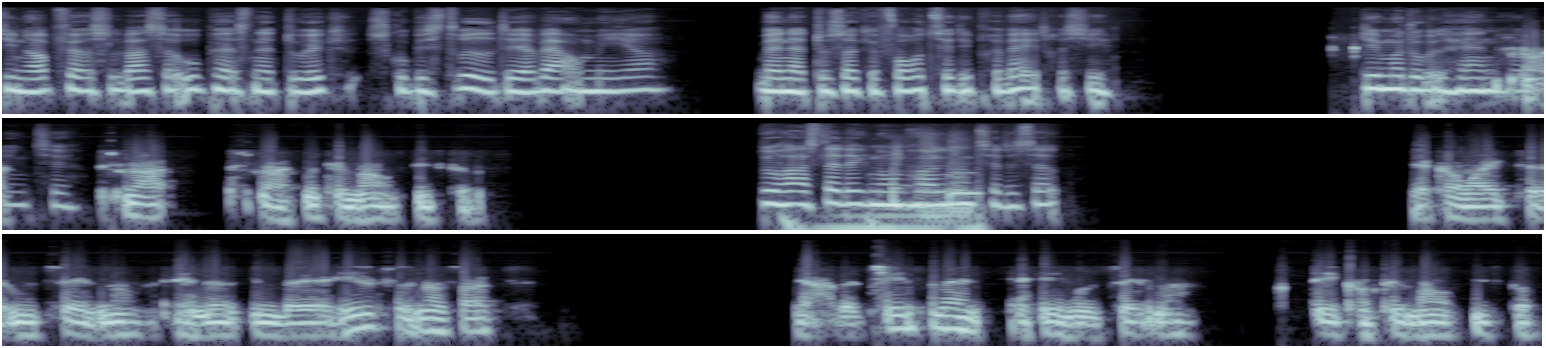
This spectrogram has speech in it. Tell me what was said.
din opførsel var så upassende, at du ikke skulle bestride det erhverv mere, men at du så kan fortsætte i privat regi. Det må du vel have en holdning til. Snak, snak med Københavns. Du har slet ikke nogen holdning til det selv. Jeg kommer ikke til at udtale mig andet, end hvad jeg hele tiden har sagt. Jeg har været tjenestemand. Jeg kan ikke udtale mig. Det er kun Københavns biskop.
